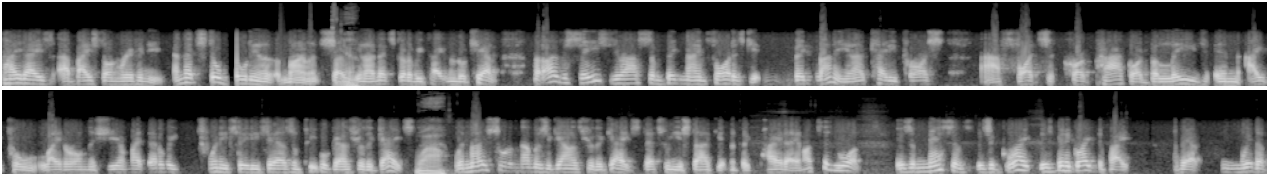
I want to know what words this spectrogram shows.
paydays are based on revenue, and that's still building at the moment. So yeah. you know that's got to be taken into account. But overseas, there are some big name fighters getting big money. You know, Katie Price uh, fights at Croke Park, I believe, in April later on this year. Mate, that'll be 20, 30,000 people going through the gates. Wow. When those sort of numbers are going through the gates, that's when you start getting a big payday. And I tell you what, there's a massive, there's a great, there's been a great debate about whether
